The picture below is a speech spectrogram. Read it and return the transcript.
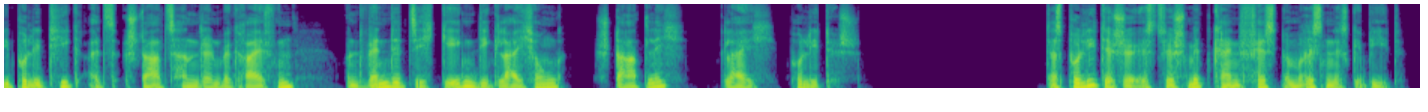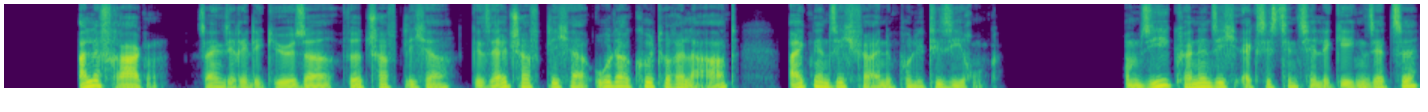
die Politik als Staatshandeln begreifen und wendet sich gegen die Gleichung staatlich gleich politisch. Das Politische ist für Schmidt kein fest umrissenes Gebiet. Alle Fragen, seien sie religiöser, wirtschaftlicher, gesellschaftlicher oder kultureller Art, eignen sich für eine Politisierung. Um sie können sich existenzielle Gegensätze,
